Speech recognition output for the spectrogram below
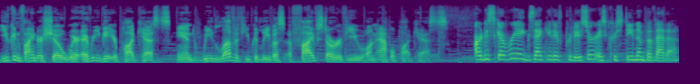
You can find our show wherever you get your podcasts, and we'd love if you could leave us a five star review on Apple Podcasts. Our Discovery executive producer is Christina Bavetta.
